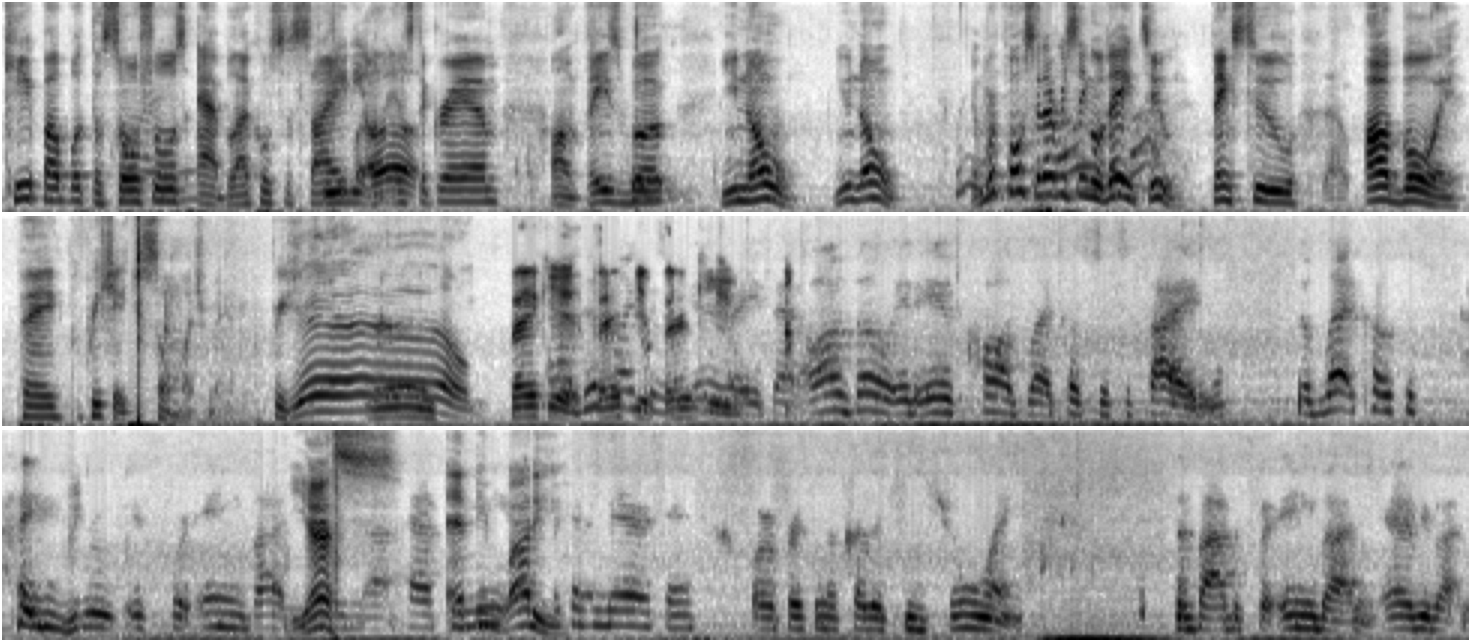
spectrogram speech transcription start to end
Keep up with the socials at Black Coaster Society on. Instagram, on Facebook. You know, you know, and we're posting every single day too. Thanks to our boy Pay. Appreciate you so much, man. Appreciate. it. Yeah. Thank you, thank like you, thank you. That although it is called Black Coaster Society, the Black Coaster Society group is for anybody. Yes, not have to anybody. African American or a person of color to join. The vibe is for anybody, everybody.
